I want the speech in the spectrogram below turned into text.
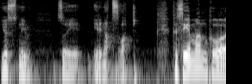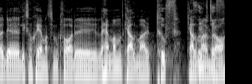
just nu så är, är det nattsvart. För ser man på det liksom schemat som är kvar, då är hemma mot Kalmar, tuff. Kalmar Sjukt bra.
